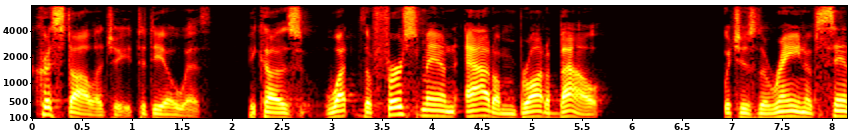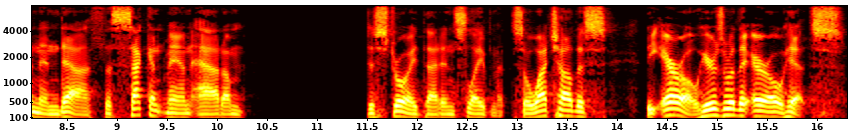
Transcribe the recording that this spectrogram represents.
Christology to deal with. Because what the first man, Adam, brought about, which is the reign of sin and death, the second man, Adam, destroyed that enslavement. So watch how this, the arrow, here's where the arrow hits.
